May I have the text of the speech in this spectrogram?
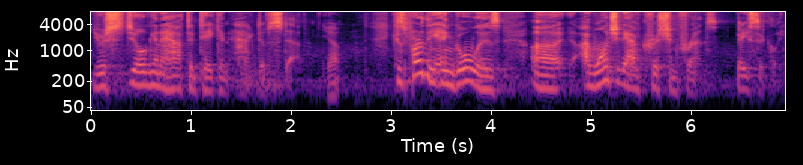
you're still going to have to take an active step. Yep. Because part of the end goal is uh, I want you to have Christian friends, basically.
